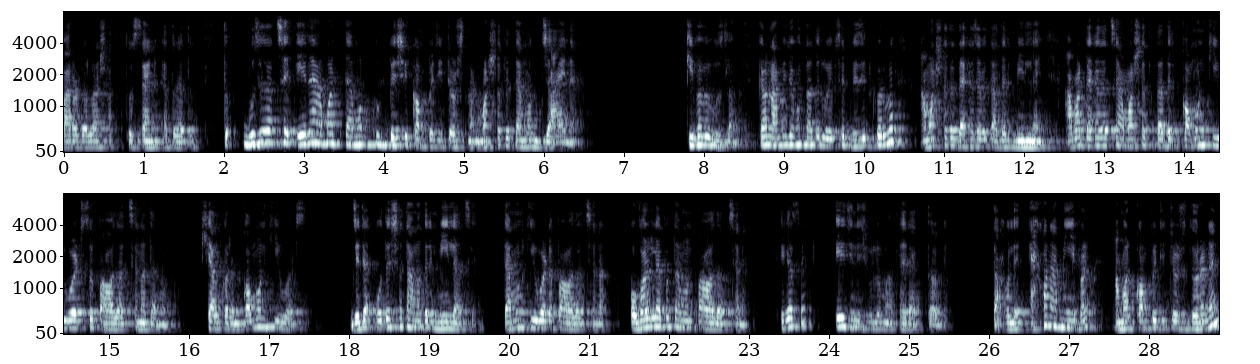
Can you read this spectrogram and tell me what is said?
বারো ডলার সাতাত্তর সেন্ট এত এত। তো বুঝে যাচ্ছে এরা আমার তেমন খুব বেশি কম্পিটিটর্স না, আমার সাথে তেমন যায় না। কীভাবে বুঝলাম? কারণ আমি যখন তাদের ওয়েবসাইট ভিজিট করব, আমার সাথে দেখা যাবে তাদের মিল নাই। আবার দেখা যাচ্ছে আমার সাথে তাদের কমন কিওয়ার্ডসও পাওয়া যাচ্ছে না তেমন। খেয়াল করেন কমন কিওয়ার্ডস যেটা ওদের সাথে আমাদের মিল আছে, তেমন কিওয়ার্ডে পাওয়া যাচ্ছে না ওভারল্যাপও তেমন পাওয়া যাচ্ছে না, ঠিক আছে? এই জিনিসগুলো মাথায় রাখতে হবে। তাহলে এখন আমি এবার আমার কম্পিটিটরস ধরে নেন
